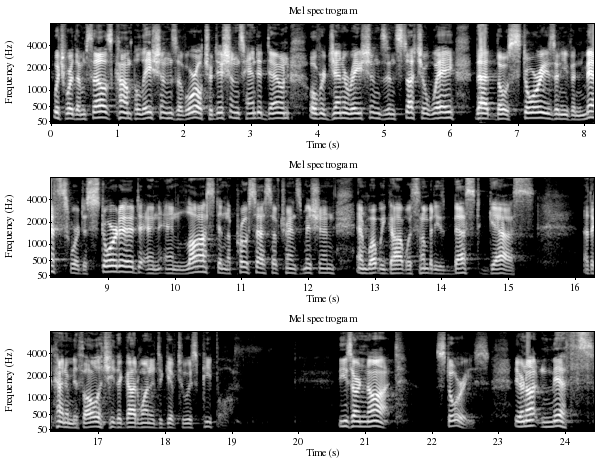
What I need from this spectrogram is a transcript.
which were themselves compilations of oral traditions handed down over generations in such a way that those stories and even myths were distorted and, and lost in the process of transmission. And what we got was somebody's best guess at the kind of mythology that God wanted to give to his people. These are not stories, they are not myths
